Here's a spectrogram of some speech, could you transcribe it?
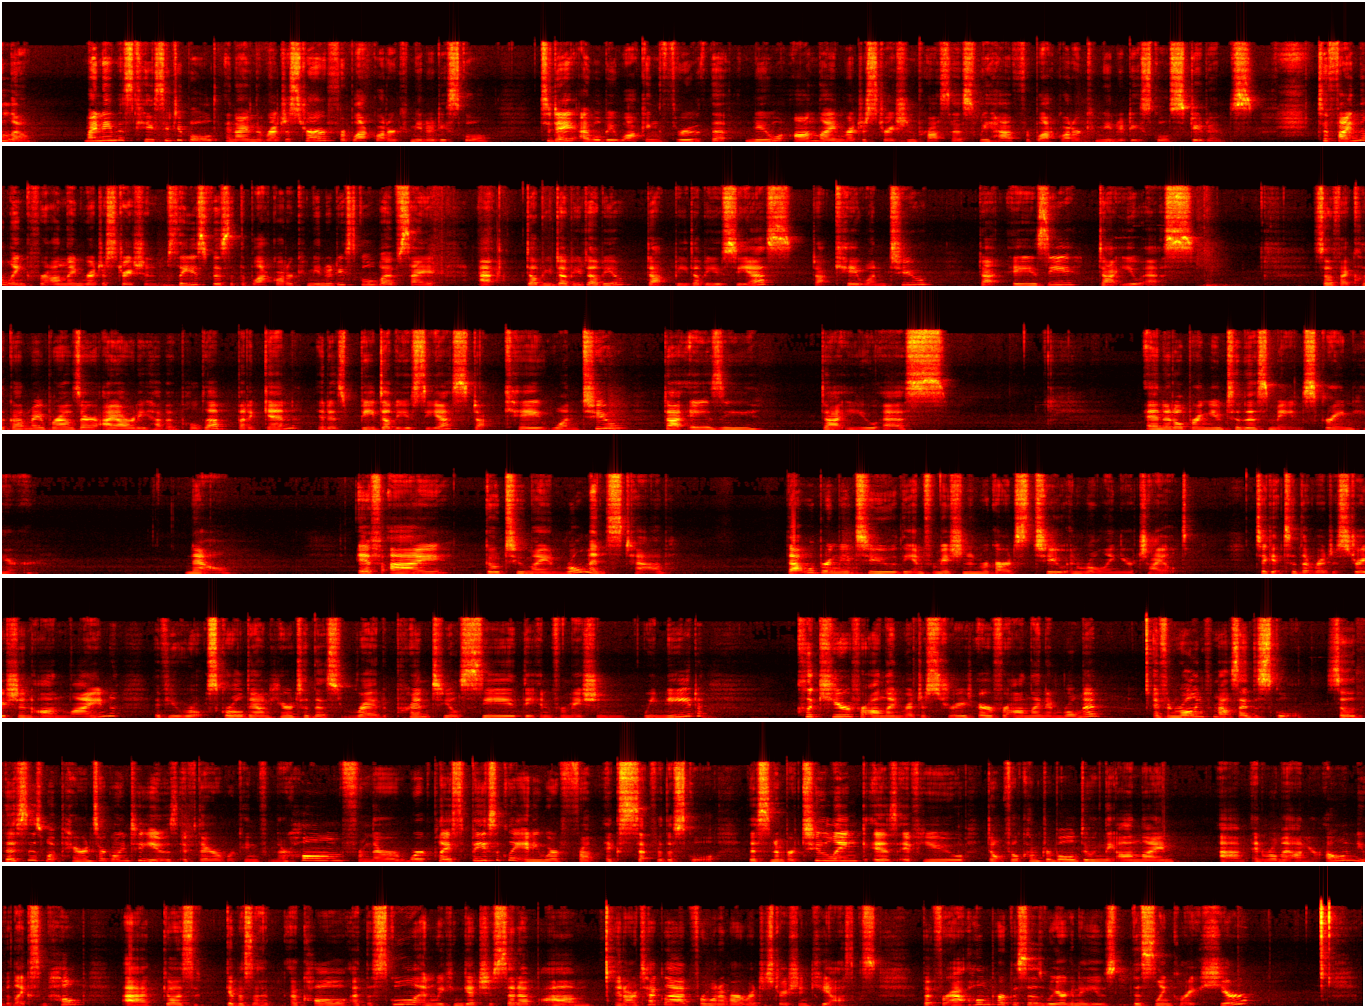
Hello, my name is Casey Dubold and I am the Registrar for Blackwater Community School. Today I will be walking through the new online registration process we have for Blackwater Community School students. To find the link for online registration, please visit the Blackwater Community School website at www.bwcs.k12.az.us. So if I click on my browser, I already have it pulled up, but again, it is bwcs.k12.az.us and it'll bring you to this main screen here. Now, if I go to my enrollments tab, that will bring me to the information in regards to enrolling your child. To get to the registration online, if you scroll down here to this red print, you'll see the information we need. Click here for online registration or for online enrollment. If enrolling from outside the school, so this is what parents are going to use if they're working from their home, from their workplace, basically anywhere from except for the school. This number two link is if you don't feel comfortable doing the online um, enrollment on your own, you would like some help, uh, go give us a, a, call at the school and we can get you set up um, in our tech lab for one of our registration kiosks. But for at-home purposes, we are going to use this link right here.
